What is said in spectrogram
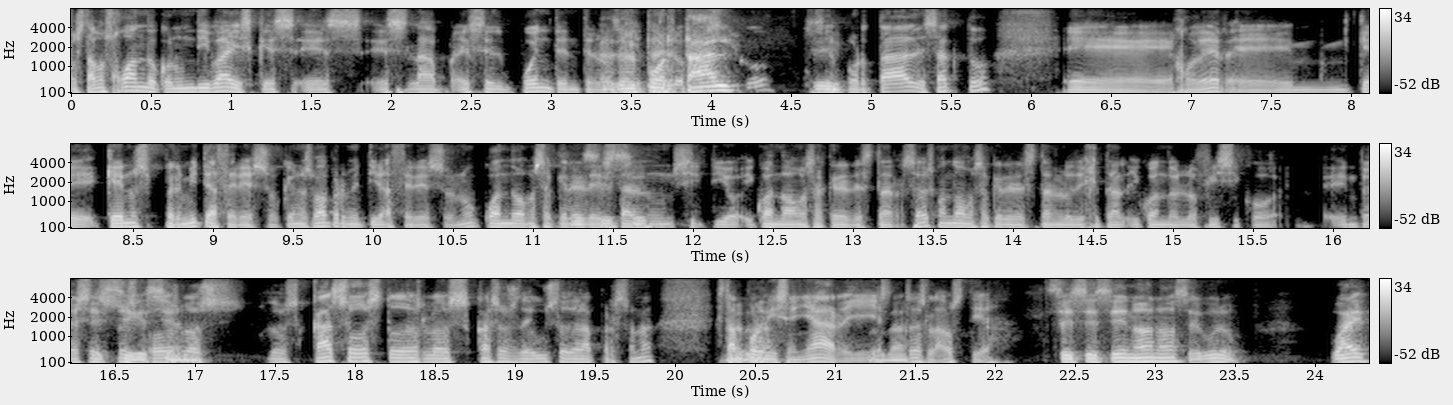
estamos jugando con un device que es, es, es, la, es el puente entre los... Es el portal el portal, exacto. Eh, joder, eh, ¿qué, nos permite hacer eso? ¿Qué nos va a permitir hacer eso? ¿no? ¿Cuándo vamos a querer estar en un sitio y cuándo vamos a querer estar? ¿Sabes? ¿Cuándo vamos a querer estar en lo digital y cuándo en lo físico? Entonces, todos los, casos, todos los casos de uso de la persona están por diseñar y esto es la hostia. Sí, sí, sí, no, no, seguro. Guay.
